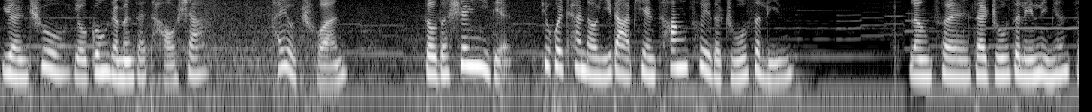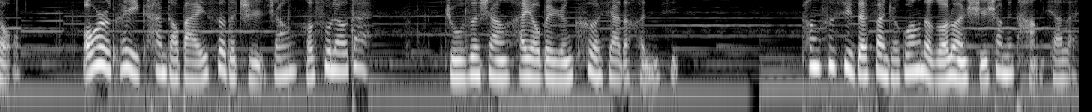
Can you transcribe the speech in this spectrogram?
远处有工人们在淘沙，还有船。走得深一点。就会看到一大片苍翠的竹子林。冷翠在竹子林里面走，偶尔可以看到白色的纸张和塑料袋，竹子上还有被人刻下的痕迹。康思旭在泛着光的鹅卵石上面躺下来，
